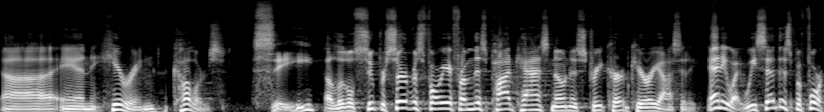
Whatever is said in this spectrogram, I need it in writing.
uh, and hearing colors. See, a little super service for you from this podcast known as Street Curb Curiosity. Anyway, we said this before.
